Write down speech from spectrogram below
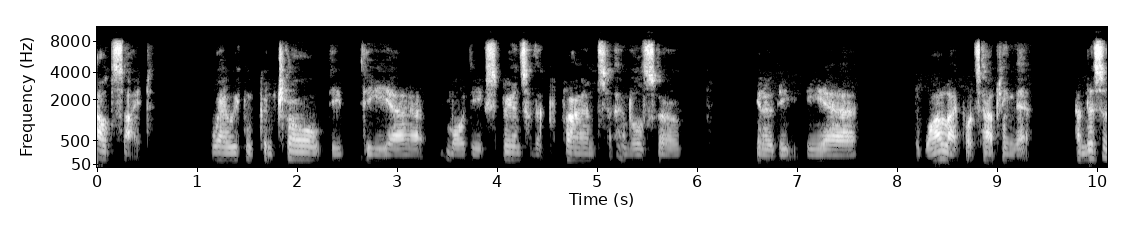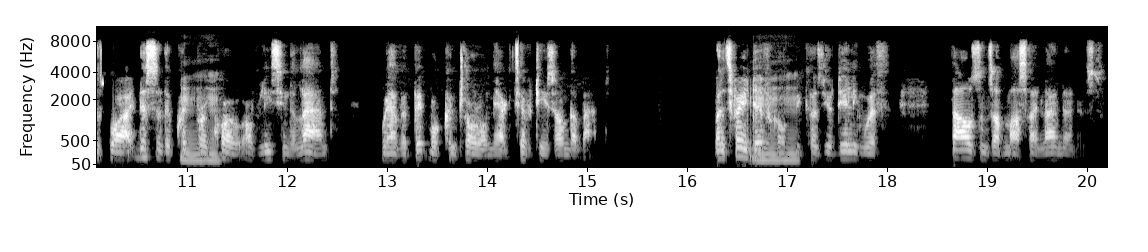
outside, where we can control the the uh, more the experience of the client and also, you know, the the, uh, the wildlife, what's happening there. And this is why this is the quid pro Mhm. quo of leasing the land. We have a bit more control on the activities on the land, but it's very difficult Mhm. because you're dealing with thousands of Maasai landowners.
